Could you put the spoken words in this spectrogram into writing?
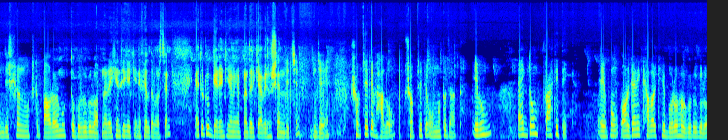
ইঞ্জেকশন মুক্ত পাউডার মুক্ত গরুগুলো আপনারা এখান থেকে কিনে ফেলতে পারছেন। এতটুকু গ্যারেন্টি আমি আপনাদেরকে আবির হোসেন দিচ্ছি যে সবচাইতে ভালো, সবচাইতে উন্নত জাত এবং একদম প্রাকৃতিক এবং অর্গানিক খাবার খেয়ে বড় হওয়া গরুগুলো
